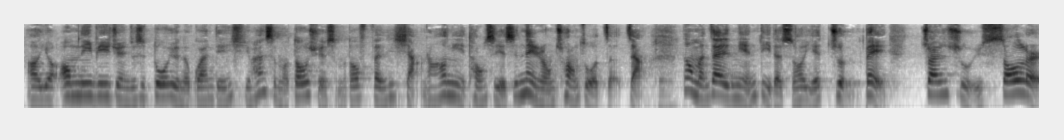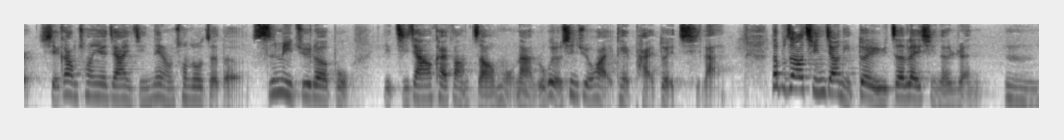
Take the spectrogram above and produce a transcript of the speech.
呃，有 Omni Vision 就是多元的观点，喜欢什么都学，什么都分享，然后你同时也是内容创作者这样。那我们在年底的时候也准备。被专属于 Solar 斜杠创业家以及内容创作者的私密俱乐部也即将要开放招募，那如果有兴趣的话，也可以排队起来。那不知道青椒，你对于这类型的人，嗯，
